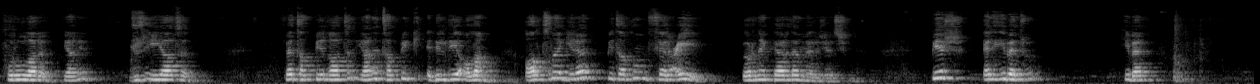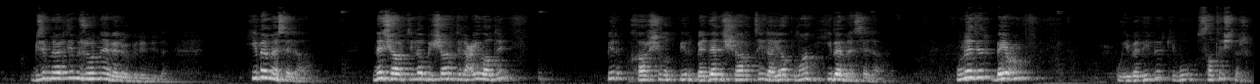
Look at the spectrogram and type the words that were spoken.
furuları yani cüz'iyatı ve tatbikatı yani tatbik edildiği alan altına giren bir takım fer'i örneklerden vereceğiz şimdi. Bir, el hibetu hibe. Bizim verdiğimiz örneği veriyor birincide. Hibe mesela ne şartıyla? Bir şartıyla ivadı bir karşılık, bir bedel şartıyla yapılan hibe mesela. Bu nedir? Bey'un. Bu hibe değildir ki bu satıştır.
